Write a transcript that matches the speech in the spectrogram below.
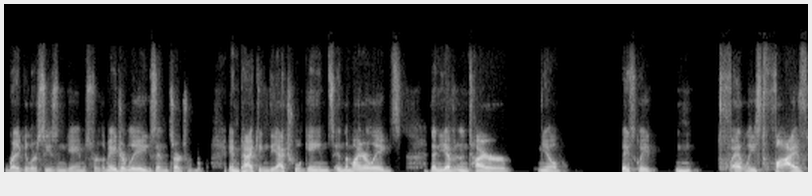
regular season games for the major leagues and starts impacting the actual games in the minor leagues, then you have an entire, you know, basically at least five,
